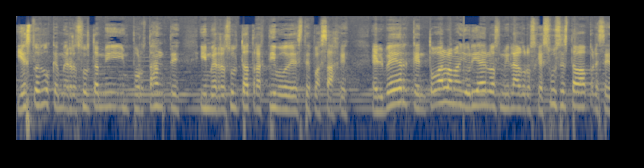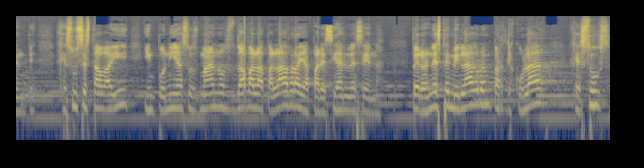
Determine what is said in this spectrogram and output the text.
Y esto es lo que me resulta a mí importante y me resulta atractivo de este pasaje. El ver que en toda la mayoría de los milagros Jesús estaba presente. Jesús estaba ahí, imponía sus manos, daba la palabra y aparecía en la escena. Pero en este milagro en particular, Jesús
